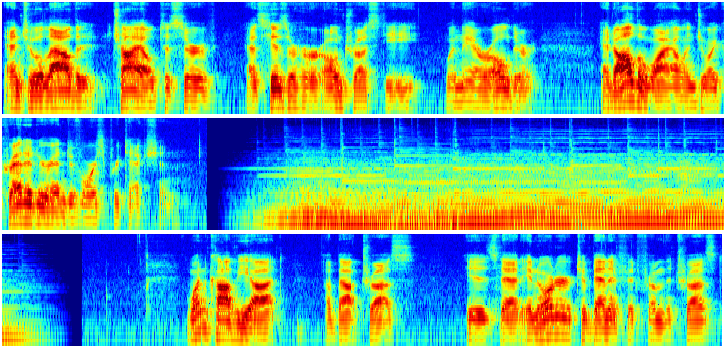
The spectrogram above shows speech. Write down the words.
and to allow the child to serve as his or her own trustee when they are older, and all the while enjoy creditor and divorce protection. One caveat about trusts is that in order to benefit from the trust,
